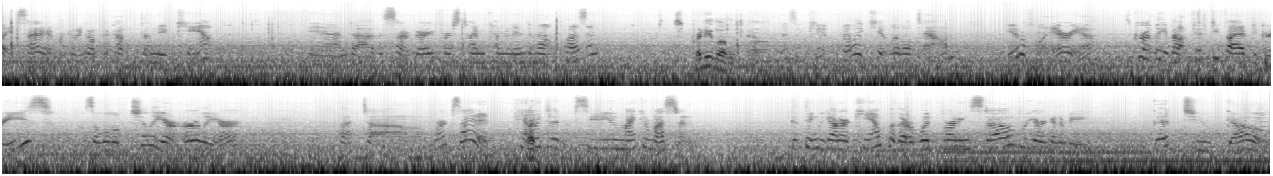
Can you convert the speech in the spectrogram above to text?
really excited. We're going to go pick up the new camp. And uh, this is our very first time coming into Mount Pleasant. It's a pretty little town. It's a cute, really cute little town. Beautiful area. It's currently about 55 degrees. It was a little chillier earlier. But uh, we're excited. Can't Got- wait to see you, Mike and Weston. Good thing we got our camp with our wood burning stove. We are going to be good to go.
